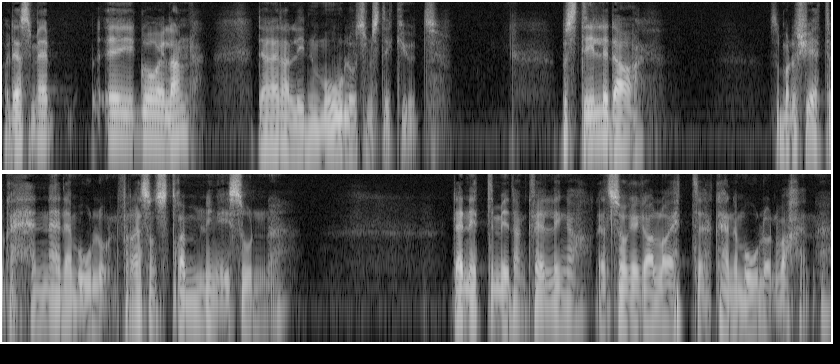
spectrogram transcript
Og der som jeg går i land, der er det en liten molo som stikker ut. Stille dag så må du se etter hva hen er den moloen, for det er sånn strømninger i sundet. Den ettermiddagen, kveldinga, den så jeg aller etter hva henne moloen var henne.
